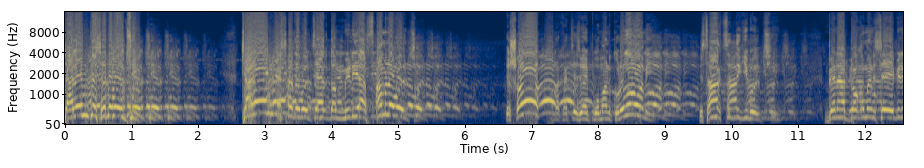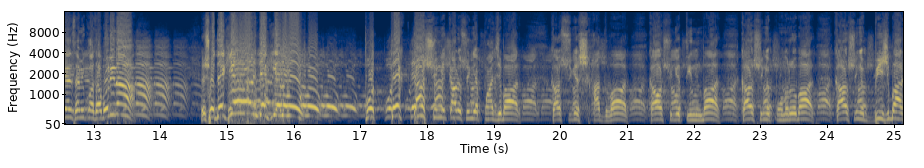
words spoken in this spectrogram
চ্যালেঞ্জের সাথে বলছি, চ্যালেঞ্জের সাথে বলছি, একদম মিডিয়ার সামনে বলছি। এসো, আমার কাছে আমি প্রমাণ করে দেবো আমি। বলছি, বেনার এভিডেন্স আমি কথা বলি না। এসো, দেখিয়ে আমি দেখিয়ে দেবো। প্রত্যেকটার সঙ্গে, কারোর সঙ্গে পাঁচবার, কারোর সঙ্গে সাতবার, কারোর সঙ্গে তিনবার, কারোর সঙ্গে পনেরো বার কারোর সঙ্গে বিশ বার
